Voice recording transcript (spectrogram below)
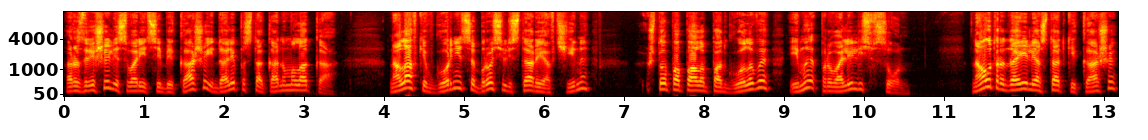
разрешили сварить себе каши и дали по стакану молока. На лавке в горнице бросили старые овчины, что попало под головы, и мы провалились в сон. Наутро доели остатки каши,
